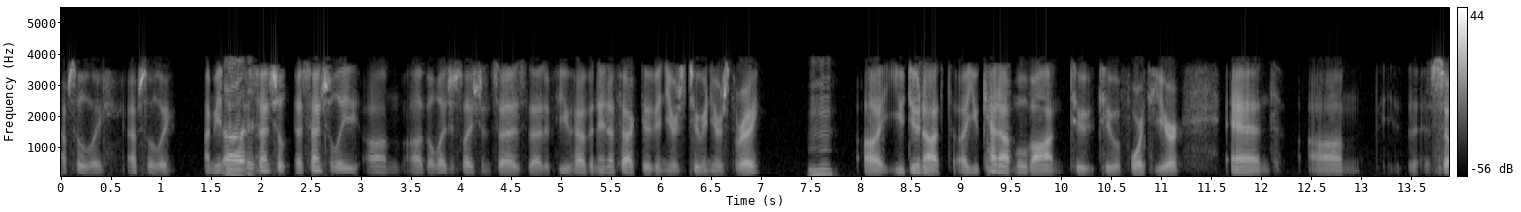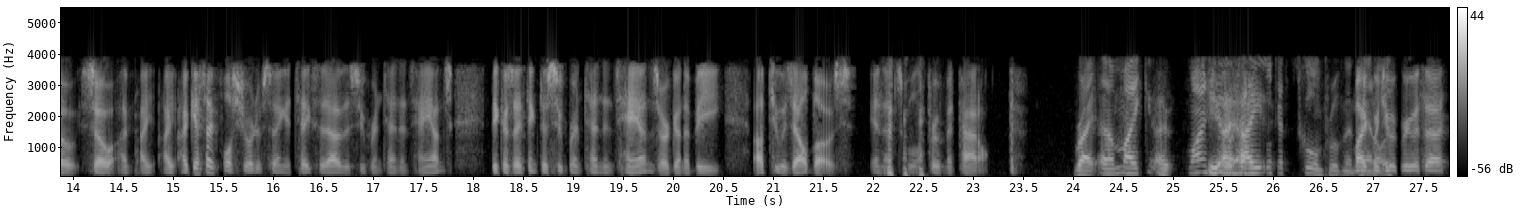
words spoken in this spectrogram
absolutely, absolutely. I mean, Uh, essentially, essentially, um, uh, the legislation says that if you have an ineffective in years two and years 3 Mhm. uh, you do not, uh, you cannot move on to to a fourth year, and um, so so I, I I guess I fall short of saying it takes it out of the superintendent's hands because I think the superintendent's hands are going to be up to his elbows in that school improvement panel. Right, uh, Mike. Uh, Why don't you yeah, have I- a look at the school improvement Mike, panel? would you agree with that?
